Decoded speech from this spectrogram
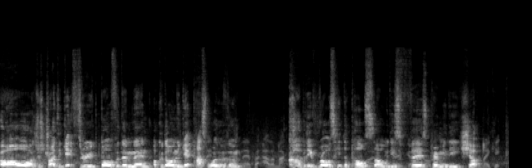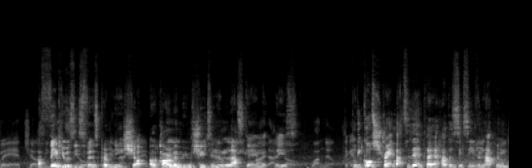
Oh, I just tried to get through both of them then. I could only get past one of them. Can't believe Rose hit the post though with his first Premier League shot. I think it was his first Premier League shot. I can't remember him shooting in the last game at least. But he goes straight back to their player. How does this even happen?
